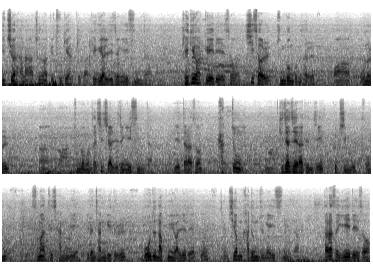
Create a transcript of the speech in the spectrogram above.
유치원 하나, 초등학교 두 개 학교가 개교할 예정에 있습니다. 개교 학교에 대해서 시설 준공 검사를 어, 오늘 어, 준공 검사 실시할 예정에 있습니다. 이에 따라서 각종 음, 기자재라든지 급식 물품, 스마트 장비 이런 장비들을 모두 납품이 완료되었고 지금 시험 가동 중에 있습니다. 따라서 이에 대해서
